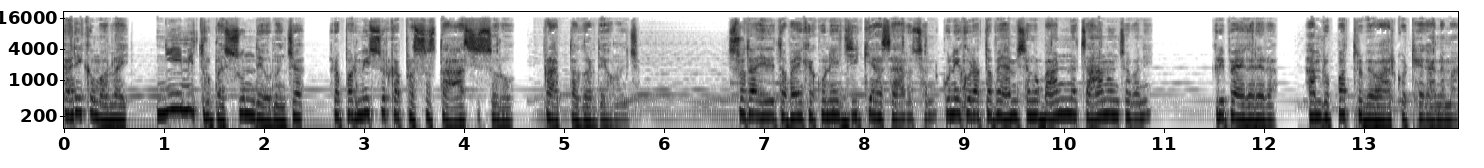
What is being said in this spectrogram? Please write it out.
कार्यक्रमहरूलाई नियमित रूपमा सुन्दै हुनुहुन्छ र परमेश्वरका प्रशस्त आशिषहरू प्राप्त गर्दै हुनुहुन्छ। श्रोता यदि तपाईँका कुनै जिज्ञासाहरू छन् कुनै कुरा तपाईँ हामीसँग बाँड्न चाहनुहुन्छ भने कृपया गरेर हाम्रो पत्र व्यवहारको ठेगानामा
